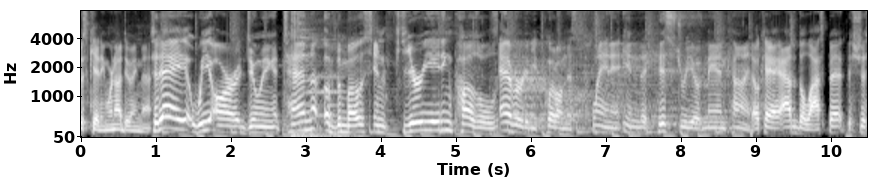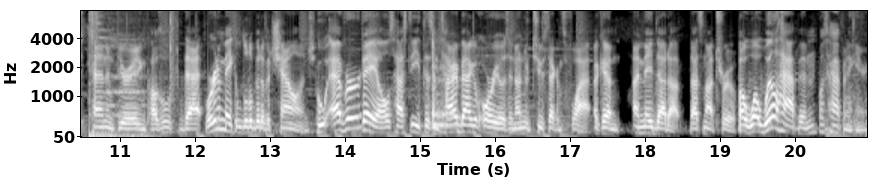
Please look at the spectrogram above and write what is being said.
Just kidding, we're not doing that. Today, we are doing 10 of the most infuriating puzzles ever to be put on this planet in the history of mankind. Okay, I added the last bit. It's just 10 infuriating puzzles that we're gonna make a little bit of a challenge. Whoever fails has to eat this entire bag of Oreos in under two seconds flat. Again, I made that up. That's not true. But what will happen, what's happening here?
